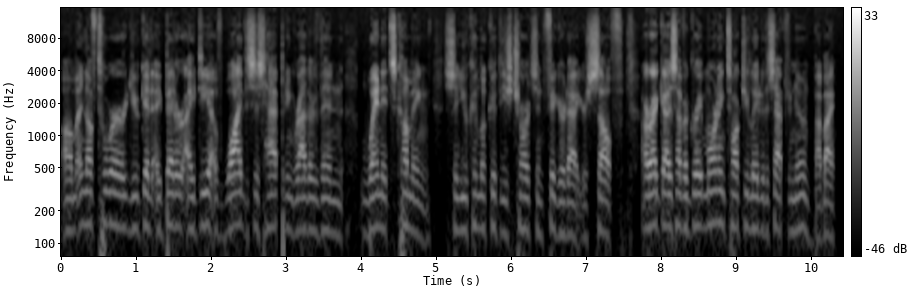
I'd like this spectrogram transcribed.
um, enough to where you get a better idea of why this is happening rather than when it's coming, so you can look at these charts and figure it out yourself. All right, guys, have a great morning. Talk to you later this afternoon. Bye-bye.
